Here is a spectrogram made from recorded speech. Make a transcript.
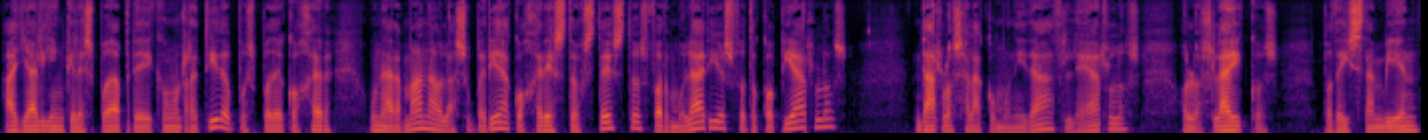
haya alguien que les pueda predicar un retiro, pues puede coger una hermana o la superiora, coger estos textos, formularios, fotocopiarlos, darlos a la comunidad, leerlos, o los laicos. Podéis también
